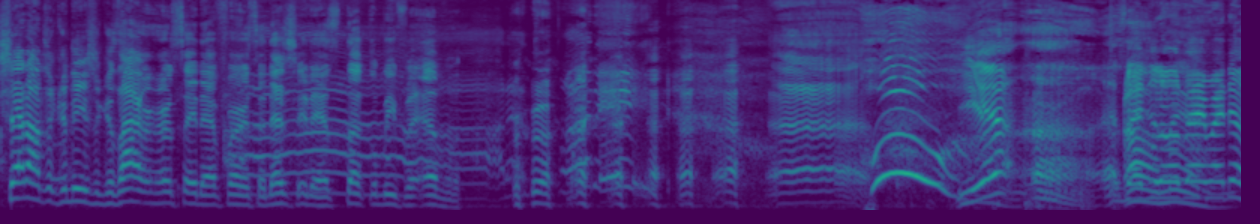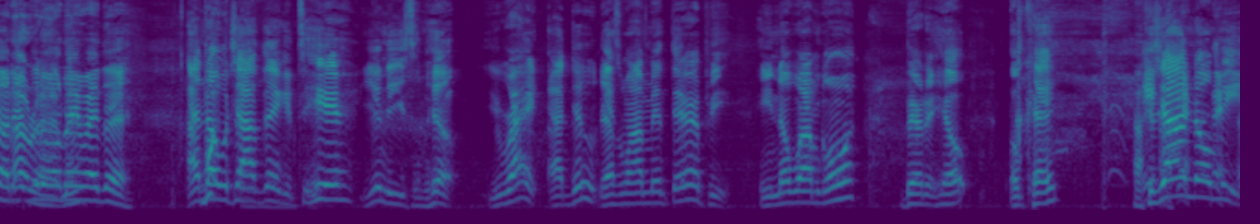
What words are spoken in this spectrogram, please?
Shout out to Kanisha because I heard her say that first, and that shit has stuck with me forever. Ah, That's funny. Yeah, uh, that's that Oh, good old thing right there. That All good right, old thing man. right there. I know what y'all thinking. To here, you need some help. You're right. I do. That's why I'm in therapy. You know where I'm going? BetterHelp. Okay. Because y'all know me.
